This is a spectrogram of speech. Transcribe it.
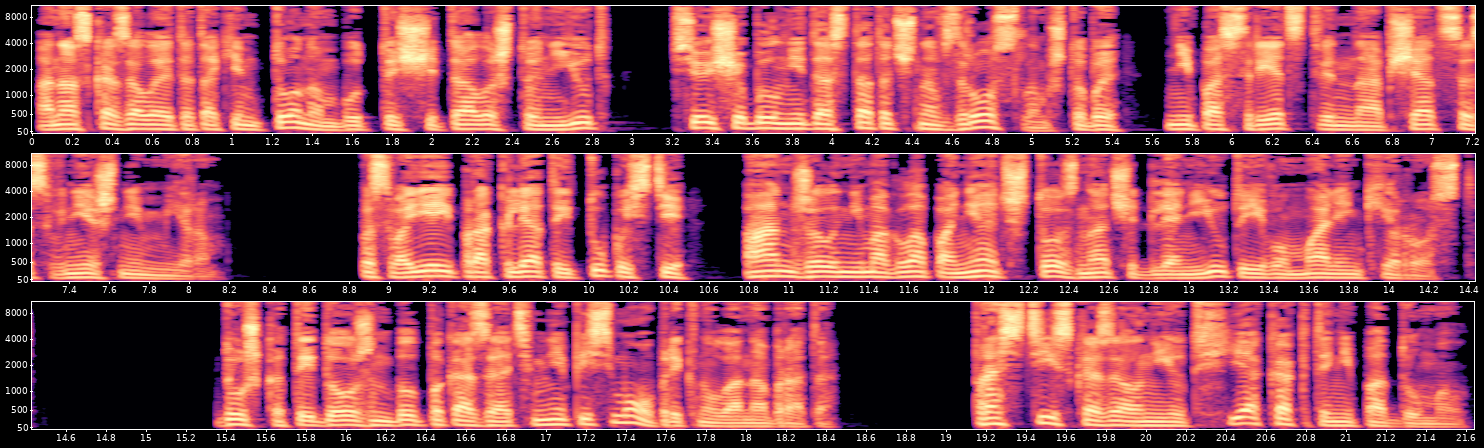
Она сказала это таким тоном, будто считала, что Ньют все еще был недостаточно взрослым, чтобы непосредственно общаться с внешним миром. По своей проклятой тупости Анджела не могла понять, что значит для Ньюта его маленький рост. «Душка, ты должен был показать мне письмо», — упрекнула она брата. «Прости», — сказал Ньют, — «я как-то не подумал».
